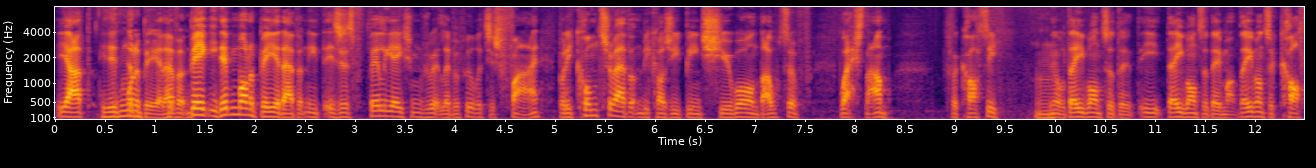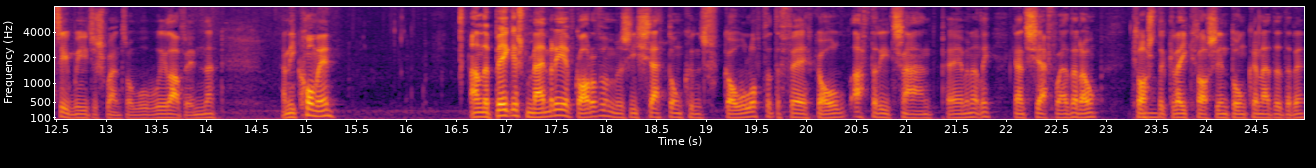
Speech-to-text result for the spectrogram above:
He had. He didn't want to be at Everton. Big. He didn't want to be at Everton. He, his affiliation was with Liverpool, which is fine. But he come to Everton because he'd been shoehorned out of West Ham for Cottee. Hmm. You know, they wanted the, he, they wanted him. They wanted Cottee, and we just went, oh, well, we'll have him then. And he come in, and the biggest memory I've got of him was he set Duncan's goal up for the first goal after he'd signed permanently against Chef Weatherall. cross mm. the grey crossing, Duncan had it in.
